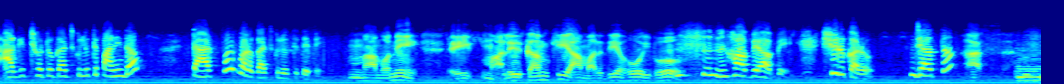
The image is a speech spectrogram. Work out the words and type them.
আগে ছোট গাছগুলোতে পানি দাও তারপর বড় গাছগুলোতে দেবে। মামনি এই মালির কাম কি আমার দিয়ে হইব? হবে হবে। শুরু করো। যাও তো। আচ্ছা।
